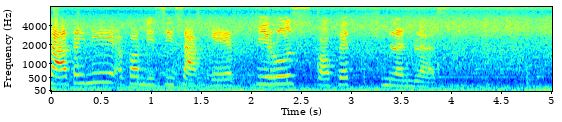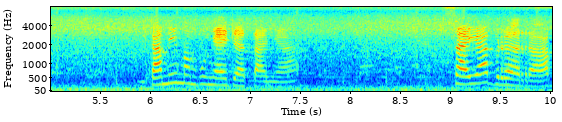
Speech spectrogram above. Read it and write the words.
saat ini kondisi sakit virus COVID-19. Kami mempunyai datanya. Saya berharap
